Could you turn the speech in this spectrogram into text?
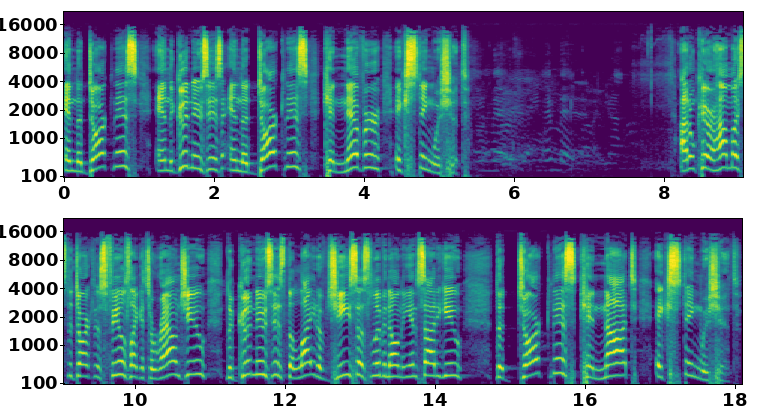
in the darkness. And the good news is, and the darkness can never extinguish it. I don't care how much the darkness feels like it's around you. The good news is the light of Jesus living on the inside of you. The darkness cannot extinguish it.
